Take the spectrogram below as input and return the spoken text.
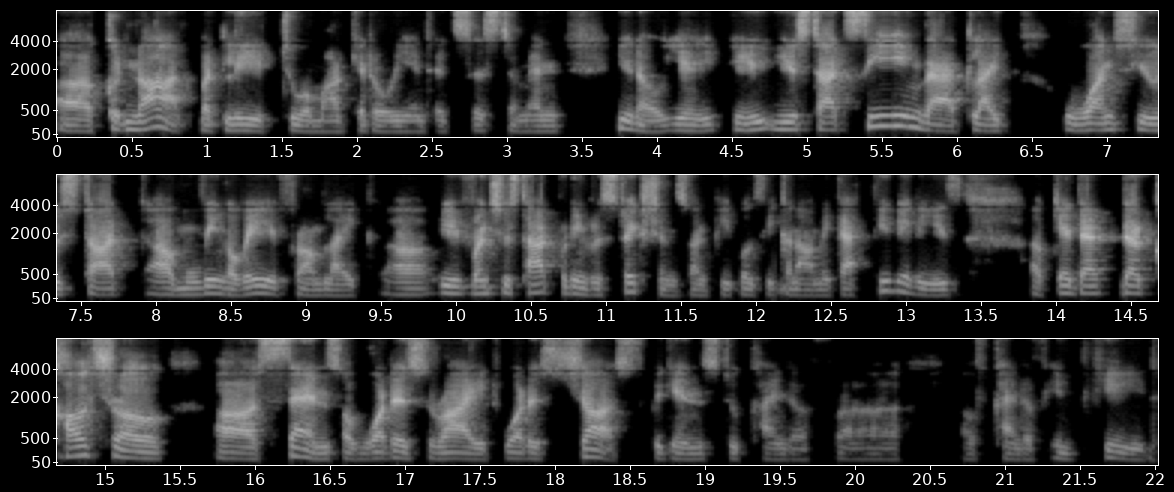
uh, could not but lead to a market-oriented system, and you know, you you, you start seeing that like once you start uh, moving away from like uh, if, once you start putting restrictions on people's economic activities okay that their cultural uh, sense of what is right what is just begins to kind of uh, of kind of impede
